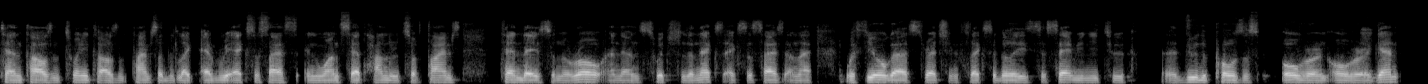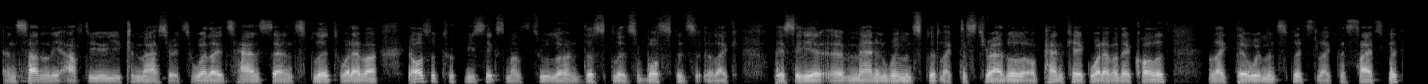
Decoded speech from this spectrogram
10,000, 20,000 times. I did like every exercise in one set hundreds of times, 10 days in a row, and then switch to the next exercise. And I, with yoga, stretching, flexibility, it's the same. You need to uh, do the poses over and over again. And suddenly after you, you can master it. So whether it's handstand, split, whatever. It also took me six months to learn the split. So both splits, uh, like they say here, uh, men and women split, like the straddle or pancake, whatever they call it. Like the women splits, like the side split.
